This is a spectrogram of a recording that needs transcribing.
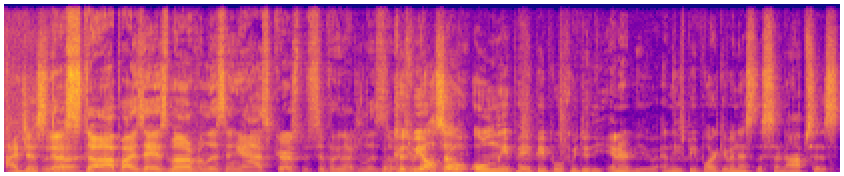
I just we gotta uh, stop Isaiah's mom from listening. Ask her specifically not to listen. because we also only pay people if we do the interview, and these people are giving us the synopsis.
